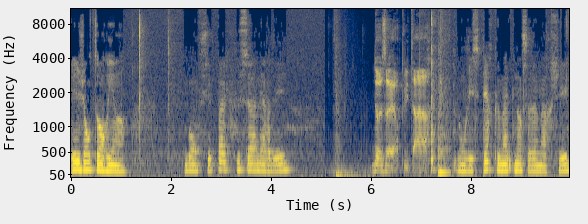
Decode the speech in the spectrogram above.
Et j'entends rien. Bon, je sais pas où ça a merdé. Deux heures plus tard. Bon, j'espère que maintenant ça va marcher.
